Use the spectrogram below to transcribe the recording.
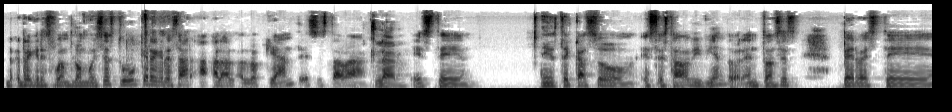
regresó, por ejemplo, Moisés tuvo que regresar a, a, a, lo que antes estaba, claro. este, en este caso, este, estaba viviendo, ¿verdad? Entonces, pero este,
